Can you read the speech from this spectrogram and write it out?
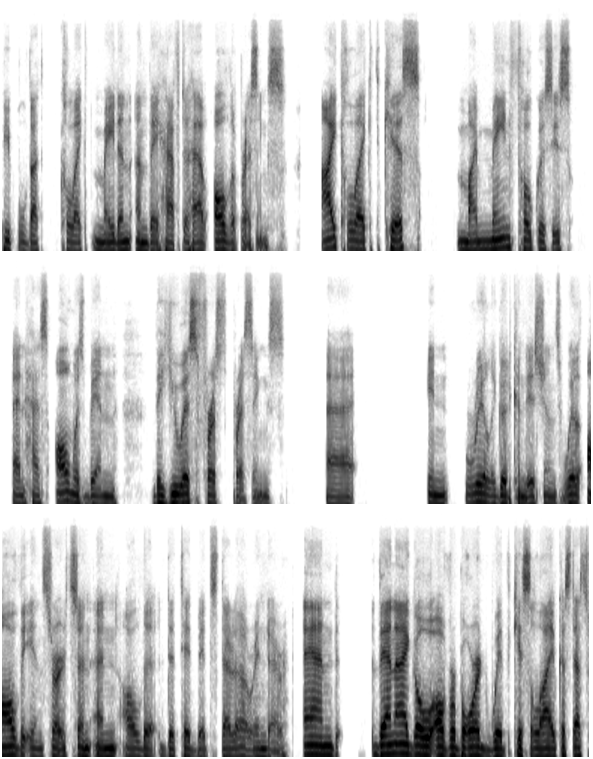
people that collect maiden and they have to have all the pressings. I collect kiss. My main focus is and has always been the us first pressings uh, in really good conditions with all the inserts and and all the the tidbits that are in there. And then i go overboard with kiss alive because that's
